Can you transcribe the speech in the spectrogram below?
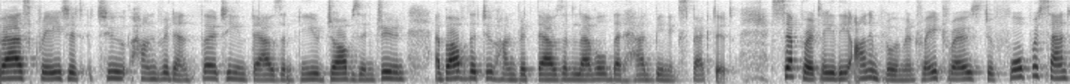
US created 213,000 new jobs in June, above the 200,000 level that had been expected. Separately, the unemployment rate rose to 4%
